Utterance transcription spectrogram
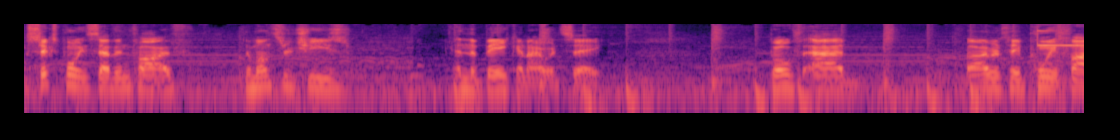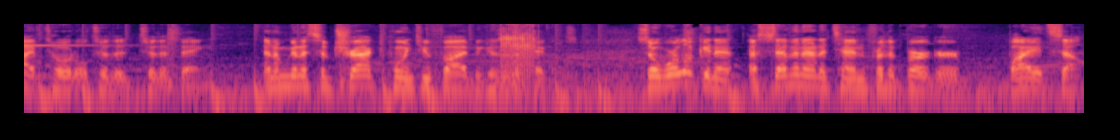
6.75. The Munster cheese and the bacon, I would say, both add, I would say 0.5 total to the to the thing. And I'm gonna subtract 0.25 because of the pickles. So we're looking at a 7 out of 10 for the burger by itself.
